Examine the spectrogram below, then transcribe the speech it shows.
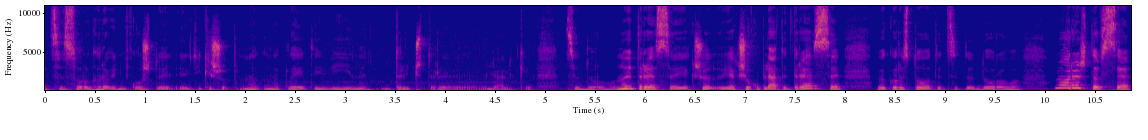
а це 40 гривень коштує е, тільки щоб наклеїти вії на 3-4 ляльки. Це дорого. Ну і треси, якщо, якщо купляти треси, використовувати це дорого. Ну а решта все.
